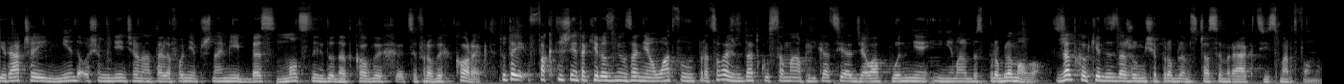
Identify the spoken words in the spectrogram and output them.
i raczej nie do osiągnięcia na telefonie, przynajmniej bez mocnych dodatkowych cyfrowych korekt. Tutaj faktycznie takie rozwiązania łatwo wypracować, w dodatku sama aplikacja działa płynnie i niemal bezproblemowo. Rzadko kiedy zdarzył mi się problem z czasem reakcji smartfonu.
